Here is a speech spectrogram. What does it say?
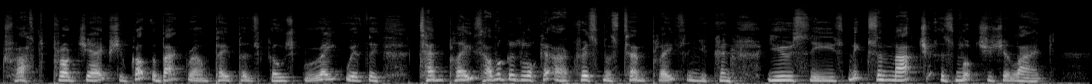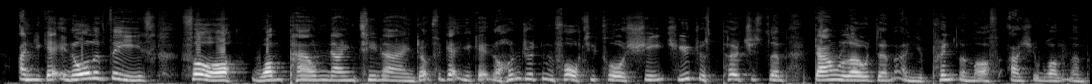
craft projects. You've got the background papers goes great with the templates. Have a good look at our Christmas templates and you can use these. Mix and match as much as you like and you're getting all of these for £1.99. Don't forget you're getting 144 sheets. You just purchase them, download them and you print them off as you want them.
